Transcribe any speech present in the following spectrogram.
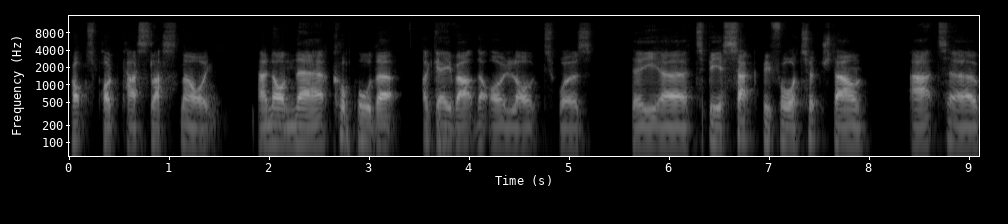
props podcast last night, and on there, a couple that I gave out that I liked was the uh, to be a sack before touchdown at uh,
